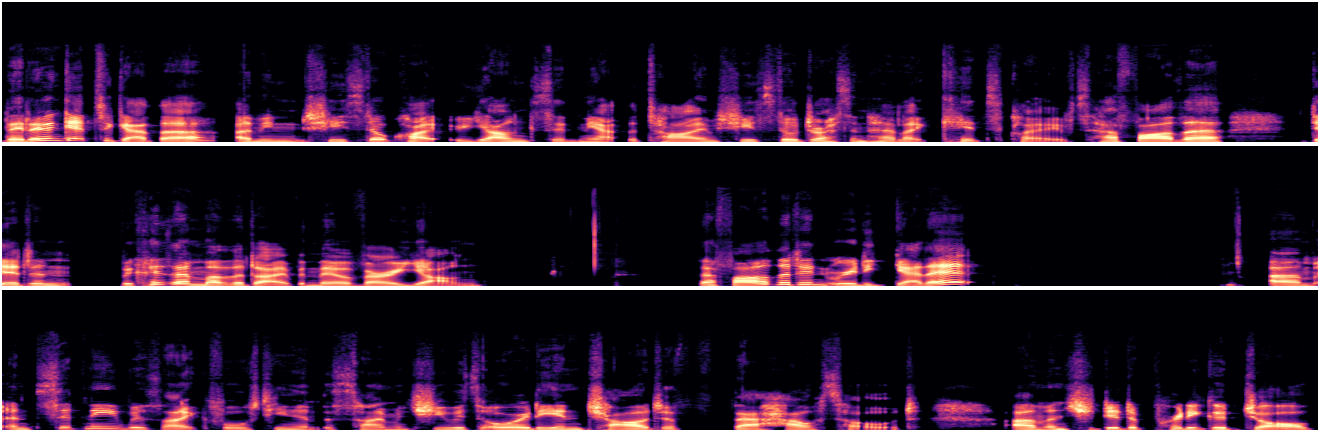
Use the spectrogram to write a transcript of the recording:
they don't get together. I mean, she's still quite young, Sydney, at the time. She's still dressing her like kids' clothes. Her father didn't, because her mother died when they were very young their father didn't really get it. Um, and Sydney was like 14 at this time, and she was already in charge of their household. Um, and she did a pretty good job,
